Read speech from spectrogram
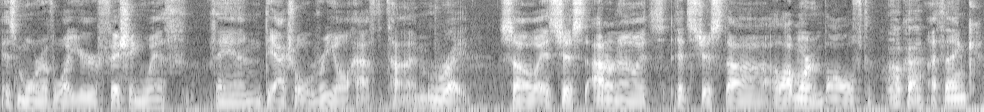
is more of what you're fishing with than the actual reel half the time. Right. So it's just I don't know, it's it's just uh, a lot more involved, Okay. I think.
